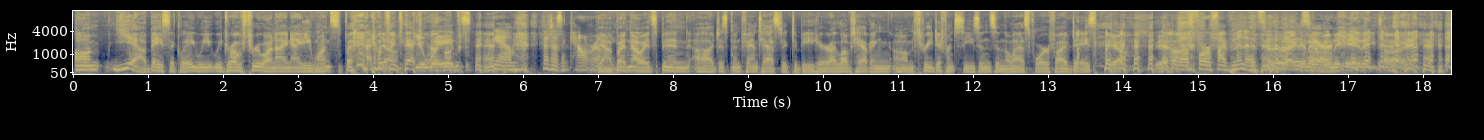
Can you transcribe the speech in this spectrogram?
Um, yeah, basically, we, we drove through on I ninety once, but I don't yeah. think that you counts. waved. yeah, that doesn't count really. Yeah, but no, it's been uh, just been fantastic to be here. I loved having um, three different seasons in the last four or five days. yeah, yeah. The last four or five minutes. that can happen any time.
